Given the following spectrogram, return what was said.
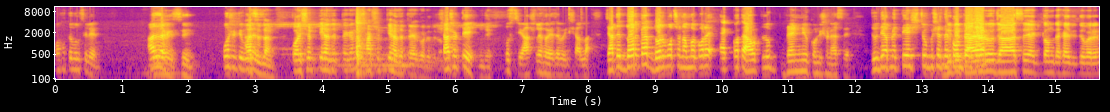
কত বলছিলেন? আচ্ছা দেখছি। পঁয়ষট্টি আচ্ছা যান পঁয়ষট্টি হাজার টাকা না সাতষট্টি হাজার টাকা করে দিলাম। সাতষট্টি? জি। বুঝছি আসলে হয়ে যাবে ইনশাল্লাহ যাদের দরকার দশ বছর নাম্বার করে এক কথা আউটলুক ব্র্যান্ড নিউ কন্ডিশন আছে। যদি আপনি তেইশ চব্বিশের দুইটা কম টায়ারও যা আছে একদম দেখাই দিতে পারেন।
